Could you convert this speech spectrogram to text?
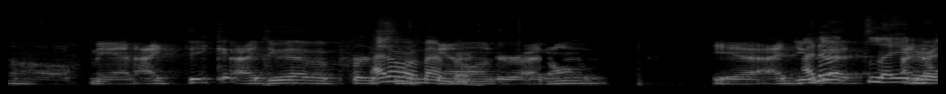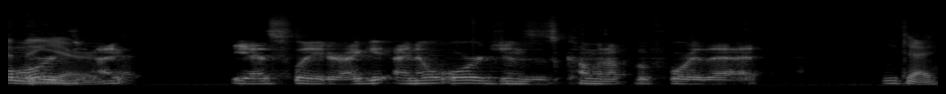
Oh man, I think I do have a personal remember. calendar. I don't. Yeah, I do. I know got- it's later in the year. I, yeah, it's later. I get. I know Origins is coming up before that. Okay,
